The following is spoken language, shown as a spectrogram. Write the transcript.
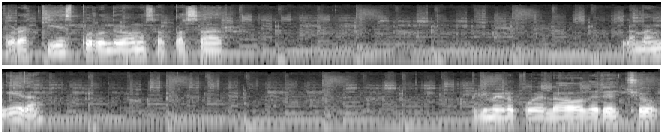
Por aquí es por donde vamos a pasar la manguera. Primero por el lado derecho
